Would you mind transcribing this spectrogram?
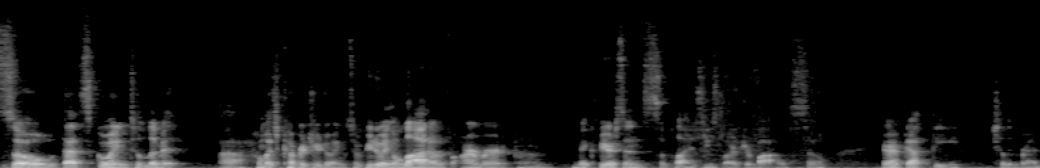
so that's going to limit uh, how much coverage you're doing. So if you're doing a lot of armor, um, MacPherson supplies these larger bottles. So here I've got the chili red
